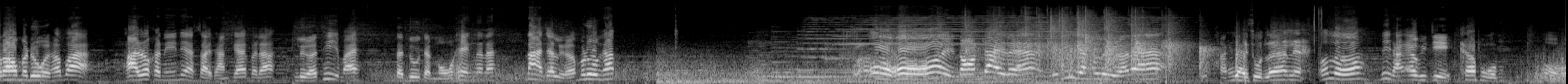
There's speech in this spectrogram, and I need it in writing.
เรามาดูครับว่า ท้ายรถคันนี้เนี่ยใส่ถังแก๊สไปแล้ว เหลือที่ไหม แต่ดูจากโง่เฮงแล้วนะ น่าจะเหลือมาดูกันครับ โอ้โห นอนได้เลยฮะอย่างนี้ยังเหลือนะฮะถังใหญ่สุดเลยฮะเนี่ยอ๋อเหรอ นี่ถัง LPG ครับผม โอ้โห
